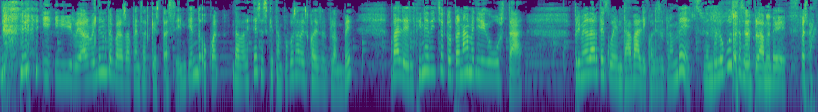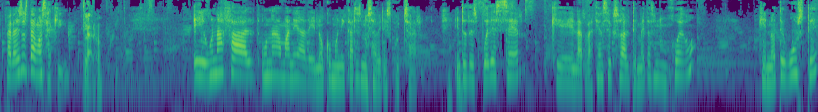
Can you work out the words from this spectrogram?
y, y realmente no te paras a pensar que estás sintiendo. O cuál- a veces es que tampoco sabes cuál es el plan B. Vale, el cine ha dicho que el plan A me tiene que gustar. Primero darte cuenta, vale, ¿y cuál es el plan B? ¿Dónde lo buscas el plan B? Pues para eso estamos aquí. Claro. Eh, una, una manera de no comunicar es no saber escuchar. Entonces puede ser que en la relación sexual te metas en un juego que no te guste,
